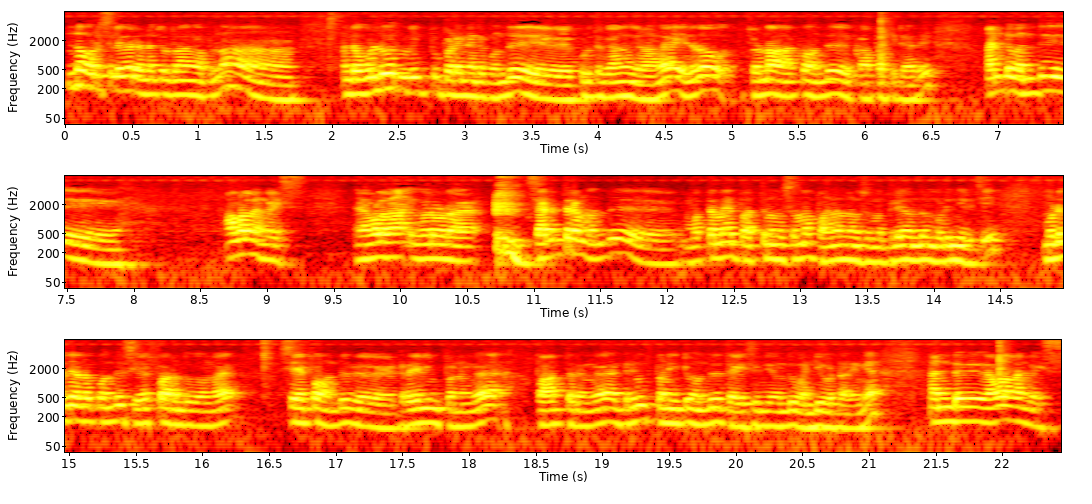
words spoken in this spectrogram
இன்னும் ஒரு சில பேர் என்ன சொல்கிறாங்க அப்படின்னா அந்த உள்ளூர் மீட்பு படையினருக்கு வந்து கொடுத்துருக்காங்கன்னு சொன்னாங்க. ஏதோ சொன்ன வந்து காப்பாற்றிட்டாரு அண்டு வந்து அவ்வளோதான் கைஸ் அவ்வளோதான் இவரோட சரித்திரம் வந்து மொத்தமே பத்து நிமிஷமா பன்னெண்டு நிமிஷத்துலேயே வந்து முடிஞ்சிருச்சு. முடிஞ்ச அளவுக்கு வந்து சேஃபாக இருந்துக்கோங்க. சேஃபாக வந்து டிரைவிங் பண்ணுங்க பார்த்துருங்க ட்ரிங்க் பண்ணிட்டு வந்து தயவு செஞ்சு வந்து வண்டி ஓட்டாதீங்க. அண்டு அவ்வளோதான் கைஸ்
